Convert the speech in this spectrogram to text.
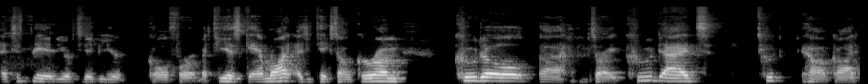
anticipated UFC debut here call for Mateusz Gamrot as he takes on Guram Kudal, uh, sorry, Kudat, Kud, oh God,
